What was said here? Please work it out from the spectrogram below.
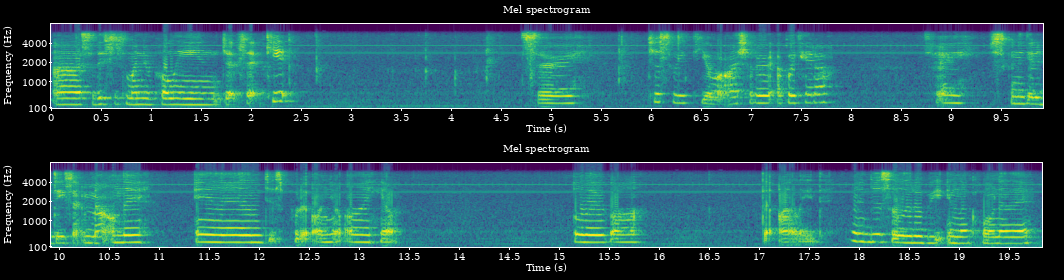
Uh, so this is my Napoleon Jet Set kit. So just with your eyeshadow applicator. So just going to get a decent amount on there and just put it on your eye here. All over the eyelid and just a little bit in the corner there.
